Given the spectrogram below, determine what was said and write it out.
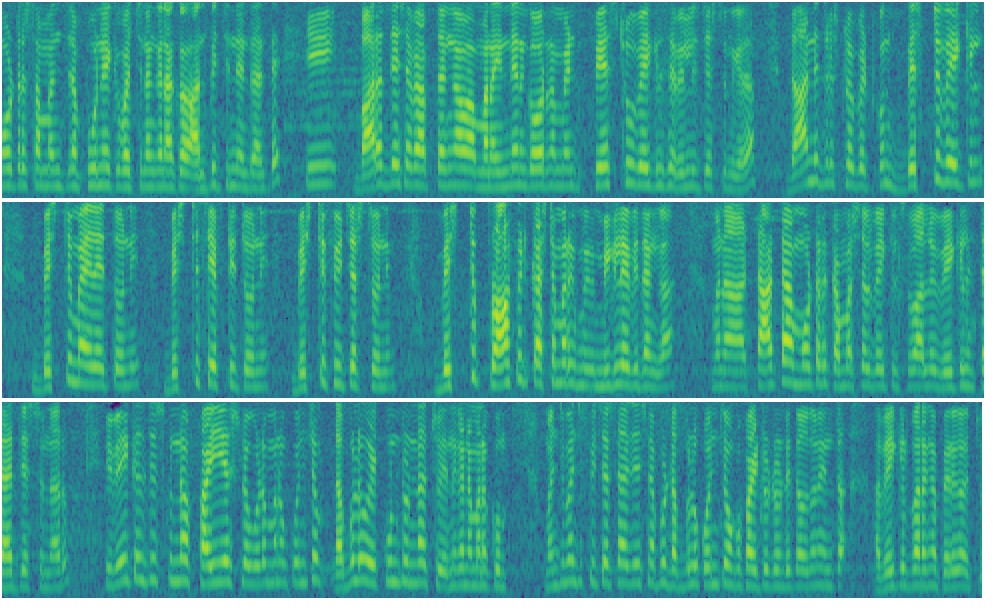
మోటార్స్ సంబంధించిన పూణేకి వచ్చినాక నాకు అనిపించింది ఏంటంటే ఈ భారతదేశ వ్యాప్తంగా మన Indian government phase two vehicles release చేస్తుంది కదా దాన్ని దృష్టిలో పెట్టుకొని బెస్ట్ వెహికల్ బెస్ట్ మైలేజ్తోని బెస్ట్ సేఫ్టీతోని బెస్ట్ ఫ్యూచర్స్తోని బెస్ట్ ప్రాఫిట్ కస్టమర్కి మిగిలే విధంగా మన టాటా మోటార్ కమర్షియల్ వెహికల్స్ వాళ్ళు వెహికల్స్ తయారు చేస్తున్నారు. ఈ వెహికల్ తీసుకున్న ఫైవ్ ఇయర్స్లో కూడా మనం కొంచెం డబ్బులు ఎక్కువ ఉంటుండొచ్చు. ఎందుకంటే మనకు మంచి మంచి ఫీచర్స్ యాడ్ చేసినప్పుడు డబ్బులు కొంచెం ఒక ఫైవ్ టు ట్వంటీ థౌసండ్ ఇంత వెహికల్ పరంగా పెరగవచ్చు.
